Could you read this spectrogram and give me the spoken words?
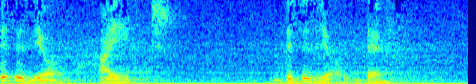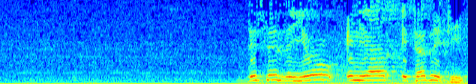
This is your height. This is your depth. This is you in your eternity.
